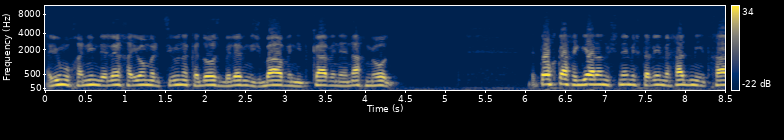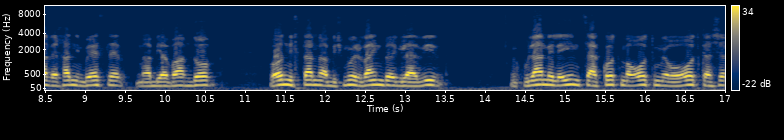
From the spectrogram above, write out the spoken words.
היו מוכנים ללך היום על ציון הקדוש בלב נשבר ונדכא ונאנח מאוד. בתוך כך הגיע לנו שני מכתבים, אחד מאיתך ואחד מברסלב, מרבי אברהם דוב, ועוד מכתב מרבי שמואל ויינברג לאביו, וכולם מלאים צעקות מרות ומרורות כאשר,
